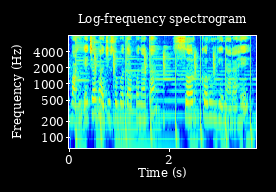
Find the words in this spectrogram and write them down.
वांग्याच्या भाजीसोबत आपण आता सर्व करून घेणार आहे.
